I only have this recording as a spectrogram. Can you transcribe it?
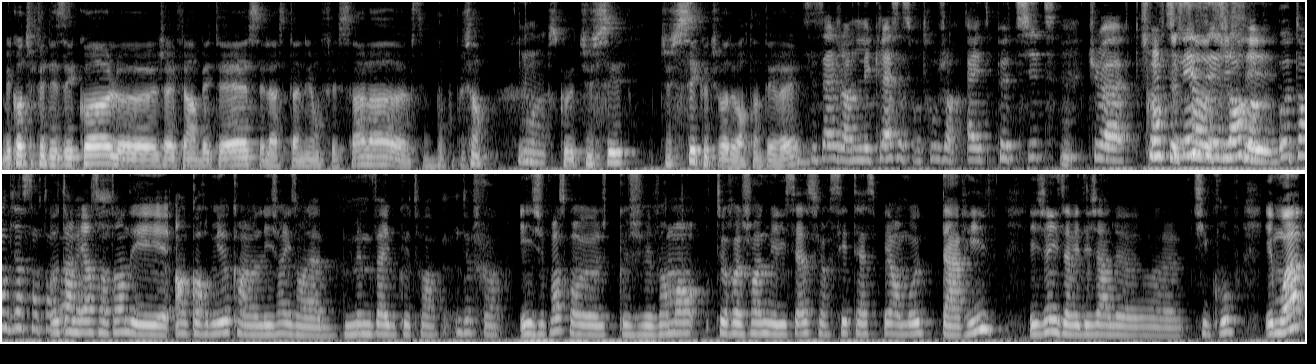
Mais quand tu fais des écoles, euh, j'avais fait un BTS et là cette année on fait ça, là, euh, c'est beaucoup plus simple. Ouais. Parce que tu sais, tu sais que tu vas devoir t'intégrer. C'est ça, genre les classes elles se retrouvent genre à être petites. Mm. Tu vas continuer ces aussi, gens autant bien s'entendre. Autant avec. bien s'entendre et encore mieux quand les gens ils ont la même vibe que toi. De vois. Et je pense qu'on- que je vais vraiment te rejoindre, Mélissa, sur cet aspect en mode t'arrives. Les gens, ils avaient déjà leur euh, petit groupe. Et moi,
